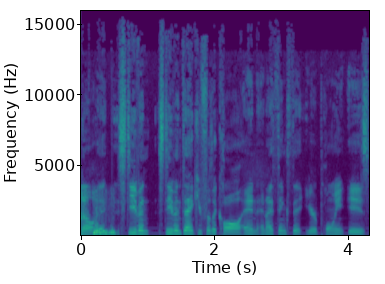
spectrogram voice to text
no, Stephen, Stephen, thank you for the call, and and I think that your point is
